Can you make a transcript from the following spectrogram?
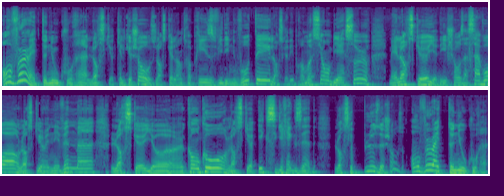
On veut être tenu au courant lorsqu'il y a quelque chose, lorsque l'entreprise vit des nouveautés, lorsqu'il y a des promotions, bien sûr, mais lorsqu'il y a des choses à savoir, lorsqu'il y a un événement, lorsqu'il y a un concours, lorsqu'il y a X, Y, Z, lorsqu'il y a plus de choses, on veut être tenu au courant.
